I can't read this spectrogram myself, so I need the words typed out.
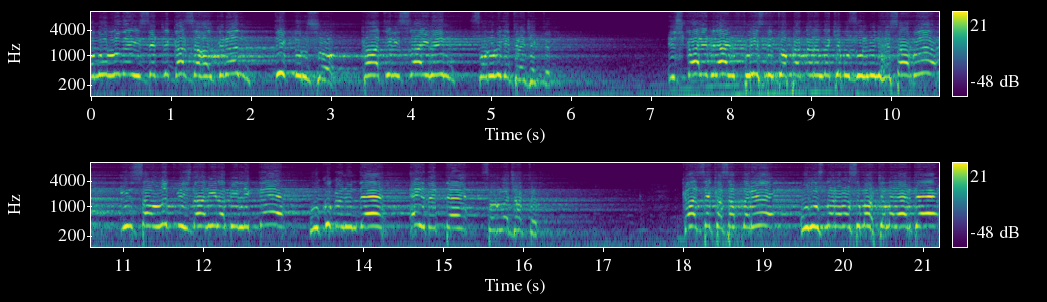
onurlu ve izzetli Gazze halkının dik duruşu katil İsrail'in sonunu getirecektir. İşgal edilen Filistin topraklarındaki bu zulmün hesabı insanlık vicdanıyla birlikte hukuk önünde elbette sorulacaktır. Gazze kasapları uluslararası mahkemelerde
